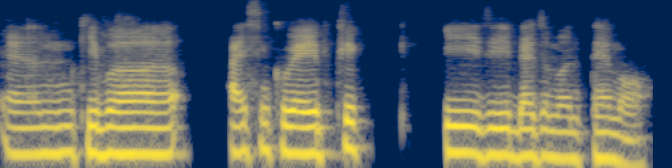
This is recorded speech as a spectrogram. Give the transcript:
and give a isync wave quick easy measurement demo.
